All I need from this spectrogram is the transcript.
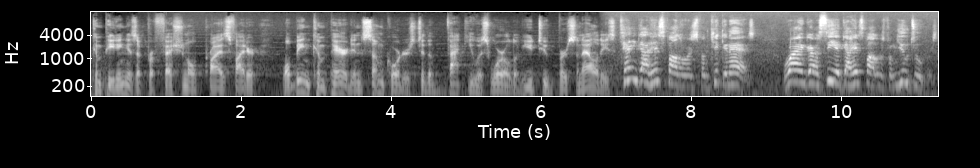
Competing as a professional prize fighter while being compared in some quarters to the vacuous world of YouTube personalities. Tank got his followers from kicking ass. Ryan Garcia got his followers from YouTubers.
